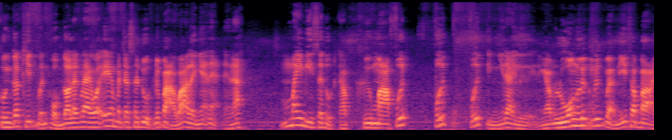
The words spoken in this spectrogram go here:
คุณก็คิดเหมือนผมตอนแรก ๆ ว่าเอ๊ะมันจะสะดุดหรือเปล่าว่าอะไรเงี้ยเนี่ยเห็นนะไม่มีสะดุดครับ คือมาฟึดฟึดฟึดอย่างนี้ได้เลยนะครับล้วงลึกๆแบบนี้สบาย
